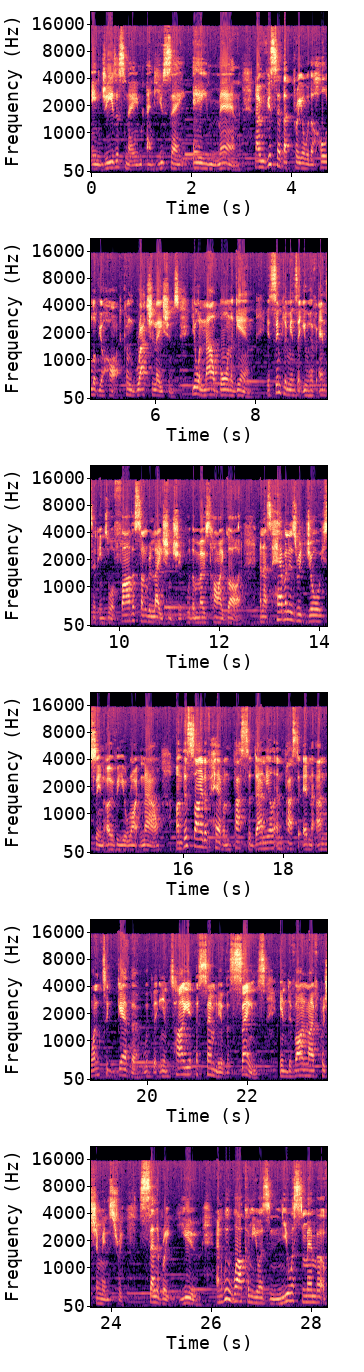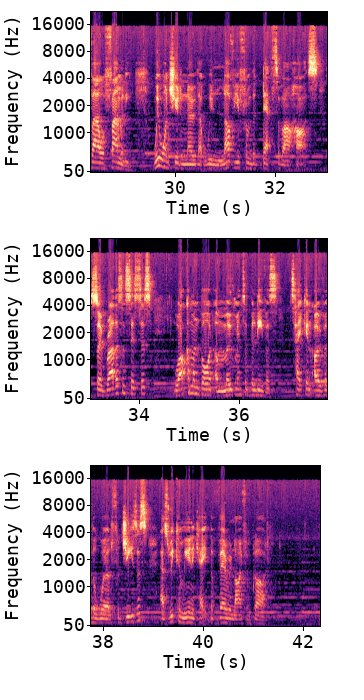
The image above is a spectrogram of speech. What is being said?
in Jesus' name and you say amen. Now, if you said that prayer with the whole of your heart, congratulations, you are now born again. It simply means that you have entered into a father son relationship with the Most High God. And as heaven is rejoicing over you right now, on this side of heaven, Pastor Daniel and Pastor Edna Anwan, together with the entire assembly of the saints in Divine Life Christian Ministry, celebrate you. And we welcome you as newest member of our family. We want you to know that we love you from the depths of our hearts. So, brothers and sisters, welcome on board a movement of believers taking over the world for Jesus as we communicate the very life of God.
